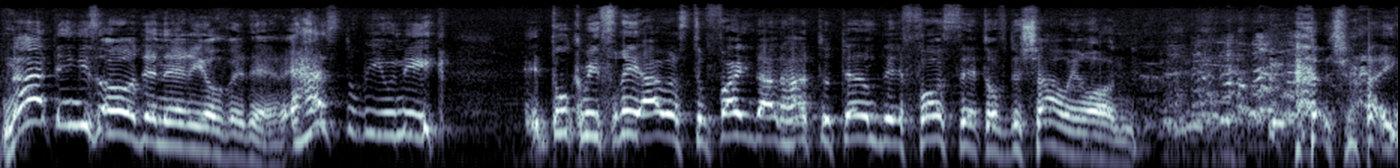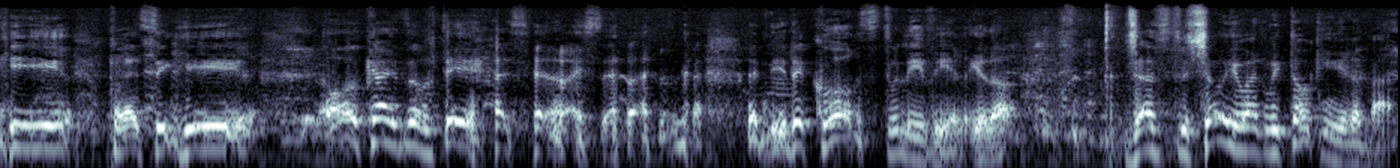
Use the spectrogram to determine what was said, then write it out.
Nothing is ordinary over there. It has to be unique. It took me three hours to find out how to turn the faucet of the shower on. Trying here, pressing here, all kinds of things. I said, said, I need a course to live here, you know, just to show you what we're talking here about.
